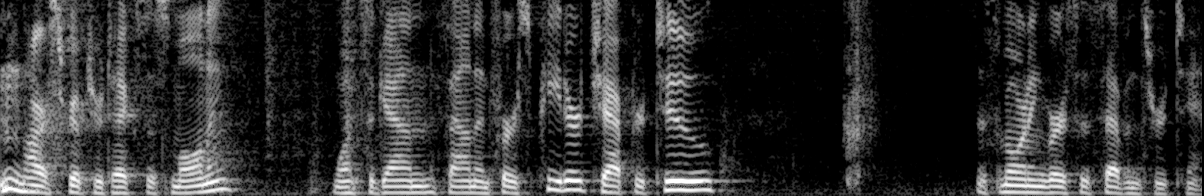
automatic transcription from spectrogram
Our scripture text this morning, once again found in 1 Peter chapter 2, this morning verses 7 through 10.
